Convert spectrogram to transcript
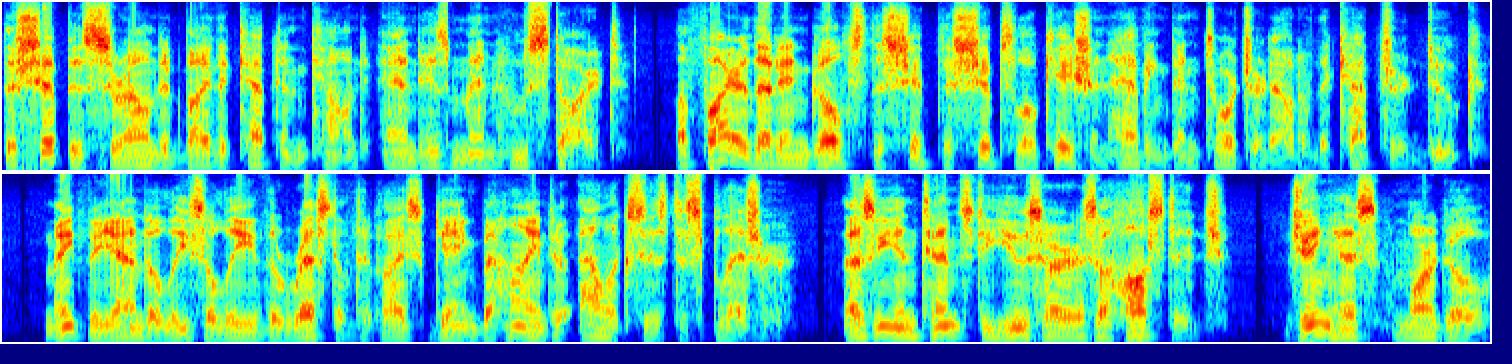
the ship is surrounded by the Captain Count and his men who start. A fire that engulfs the ship, the ship's location having been tortured out of the captured Duke. Matvey and Alisa leave the rest of the Ice Gang behind to Alex's displeasure, as he intends to use her as a hostage. Cengiz, Margot,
